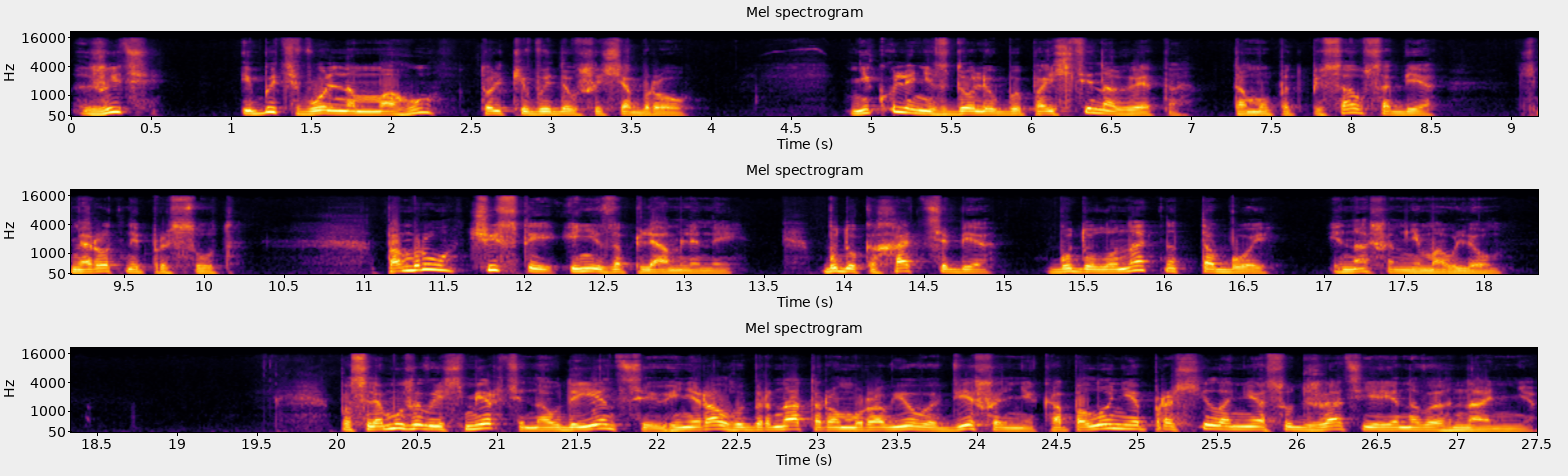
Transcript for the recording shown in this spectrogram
жыць і быць вольным магу, толькі выдаўшы сяброў. Ніколі не здолеў бы пайсці на гэта, таму падпісаў сабе смяротны прысуд. Памру чысты і незаплямлены. Буду кахаць цябе, буду лунаць над табой і нашым немаўлём. Пасля мужавай смерці на аўдыенцыі генерал-губернатара мурав'ёва вешальнік Апалонія прасіла не асуджаць яе на выгнанне.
